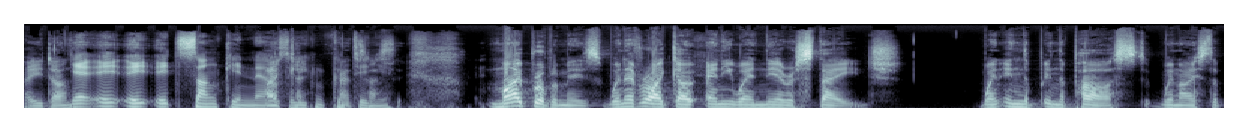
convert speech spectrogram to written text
Are you done? Yeah, it, it it's sunk in now, so you can continue. fantastic. My problem is whenever I go anywhere near a stage, when in the in the past, when I used to,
